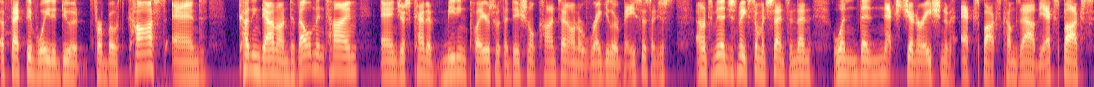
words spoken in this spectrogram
effective way to do it for both cost and cutting down on development time and just kind of meeting players with additional content on a regular basis. I just, I don't know, to me, that just makes so much sense. And then when the next generation of Xbox comes out, the Xbox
